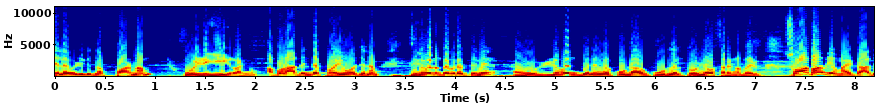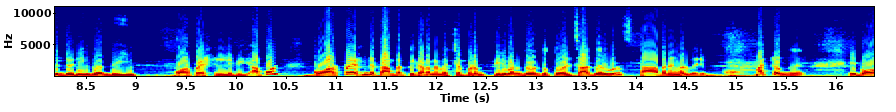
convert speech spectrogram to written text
ചെലവഴിക്കുന്ന പണം ഒഴുകിയിറങ്ങും. അപ്പോൾ അതിന്റെ പ്രയോജനം തിരുവനന്തപുരത്തിന് മുഴുവൻ ജനങ്ങൾക്കുണ്ടാകും കൂടുതൽ തൊഴിലവസരങ്ങൾ വരും. സ്വാഭാവികമായിട്ട് അതിന്റെ ഒരു ഇൻകം എന്ത് ചെയ്യും? കോർപ്പറേഷന് ലഭിക്കും. അപ്പോൾ കോർപ്പറേഷന്റെ സാമ്പത്തിക ഘടന മെച്ചപ്പെടും തിരുവനന്തപുരത്ത് തൊഴിൽ സാധ്യതകൾ വരും സ്ഥാപനങ്ങൾ വരും. മറ്റൊന്ന് ഇപ്പോൾ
